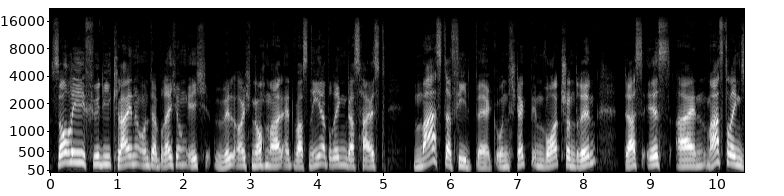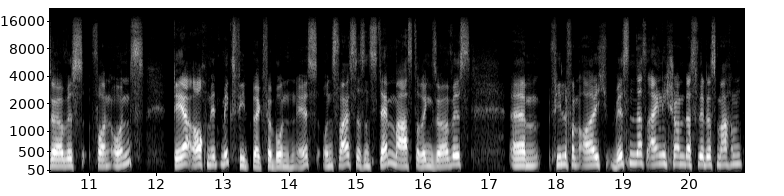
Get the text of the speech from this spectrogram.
Sorry für die kleine Unterbrechung. Ich will euch noch mal etwas näher bringen. Das heißt Master Feedback und steckt im Wort schon drin. Das ist ein Mastering-Service von uns, der auch mit Mix-Feedback verbunden ist. Und zwar ist das ein Stem-Mastering-Service. Ähm, viele von euch wissen das eigentlich schon, dass wir das machen.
